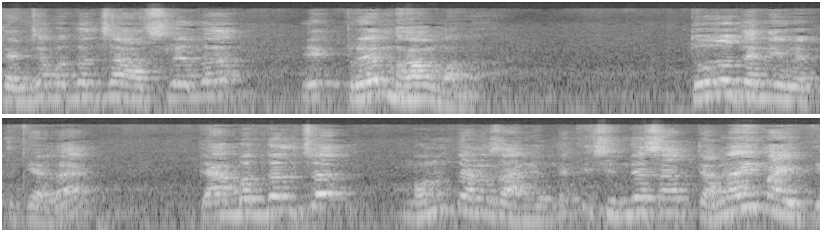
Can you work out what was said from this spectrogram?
त्यांच्याबद्दलचं असलेलं एक प्रेम भाव म्हणा तो जो त्यांनी व्यक्त केलाय त्याबद्दलचं म्हणून त्यांना सांगितलं की शिंदे साहेब त्यांनाही माहिती आहे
